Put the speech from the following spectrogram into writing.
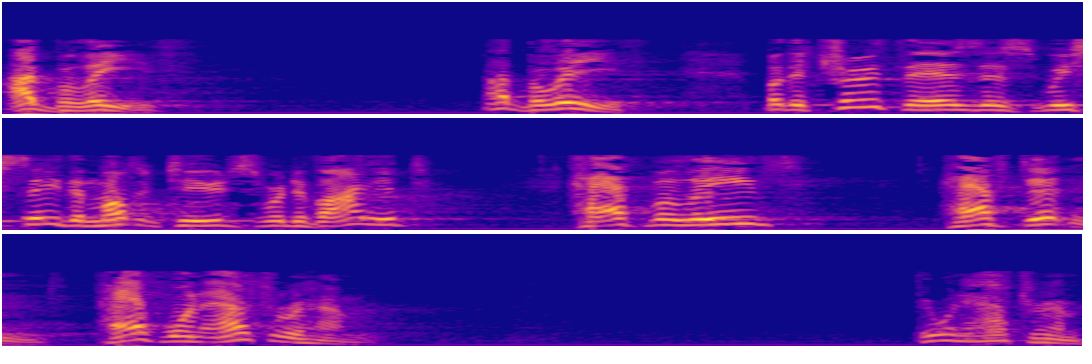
I'd believe. I'd believe. But the truth is, is we see the multitudes were divided. Half believed, half didn't. Half went after him. They went after him.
